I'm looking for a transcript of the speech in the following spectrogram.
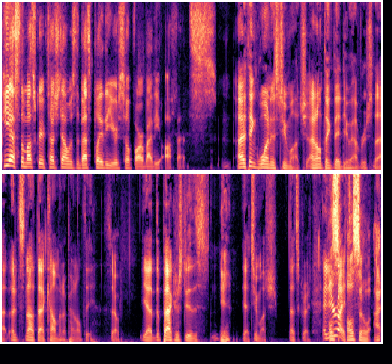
P.S. The Musgrave touchdown was the best play of the year so far by the offense. I think one is too much. I don't think they do average that. It's not that common a penalty. So yeah, the Packers do this. Yeah. yeah, too much. That's correct. And you're also, right. Also, I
